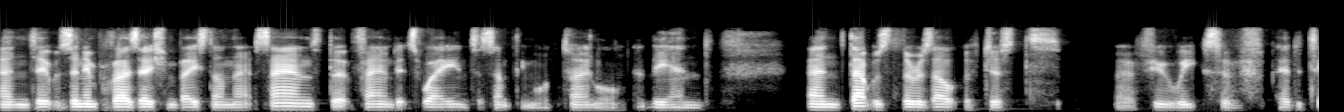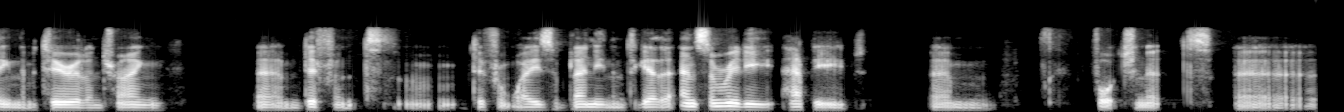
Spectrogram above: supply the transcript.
And it was an improvisation based on that sound that found its way into something more tonal at the end. And that was the result of just a few weeks of editing the material and trying um, different different ways of blending them together, and some really happy, um, fortunate uh,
